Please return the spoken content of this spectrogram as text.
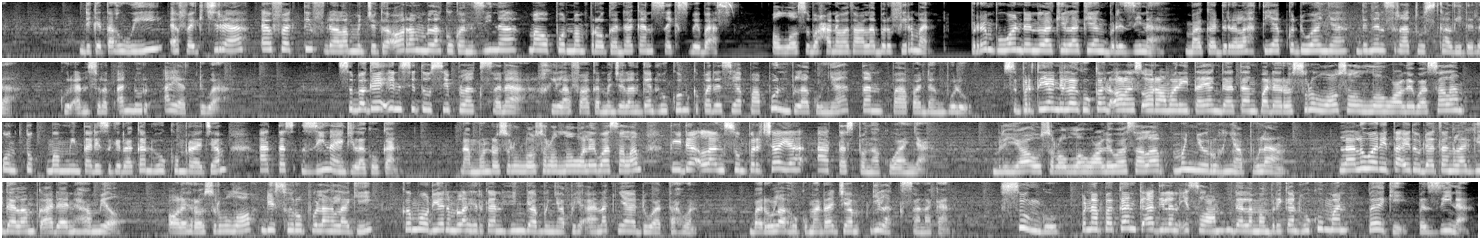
Diketahui, efek jerah efektif dalam mencegah orang melakukan zina maupun memprogandakan seks bebas. Allah Subhanahu wa taala berfirman, "Perempuan dan laki-laki yang berzina, maka deralah tiap keduanya dengan seratus kali dera." Quran surat An-Nur ayat 2. Sebagai institusi pelaksana, khilafah akan menjalankan hukum kepada siapa pun pelakunya tanpa pandang bulu. Seperti yang dilakukan oleh seorang wanita yang datang pada Rasulullah SAW untuk meminta disegerakan hukum rajam atas zina yang dilakukan. Namun Rasulullah SAW tidak langsung percaya atas pengakuannya. Beliau SAW menyuruhnya pulang. Lalu wanita itu datang lagi dalam keadaan hamil oleh Rasulullah disuruh pulang lagi, kemudian melahirkan hingga menyapih anaknya dua tahun. Barulah hukuman rajam dilaksanakan. Sungguh, penampakan keadilan Islam dalam memberikan hukuman bagi pezina.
